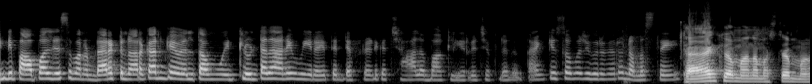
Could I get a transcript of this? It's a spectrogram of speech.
ఇన్ని పాపాలు చేస్తే మనం డైరెక్ట్ నరకానికే వెళ్తాము. ఇట్లుంటదా అని మీరైతే డెఫినెట్గా చాలా బాగా క్లియర్గా చెప్పినందుకు థ్యాంక్ యూ సో మచ్ గురుగారు. నమస్తే. థ్యాంక్ యూ అమ్మా. నమస్తే అమ్మా.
